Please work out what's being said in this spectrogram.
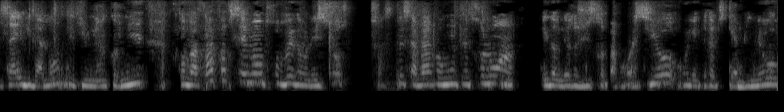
ça, évidemment, c'est une inconnue qu'on va pas forcément trouver dans les sources parce que ça va remonter trop loin. Et dans les registres paroissiaux ou les greffes cabinaux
